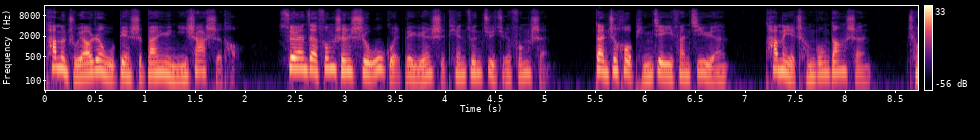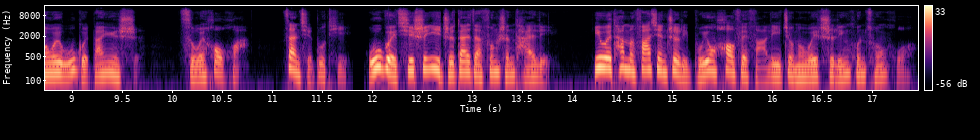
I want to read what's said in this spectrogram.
他们主要任务便是搬运泥沙石头。虽然在封神时五鬼被元始天尊拒绝封神，但之后凭借一番机缘，他们也成功当神。成为五鬼搬运使，此为后话，暂且不提。五鬼其实一直待在封神台里，因为他们发现这里不用耗费法力就能维持灵魂存活，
